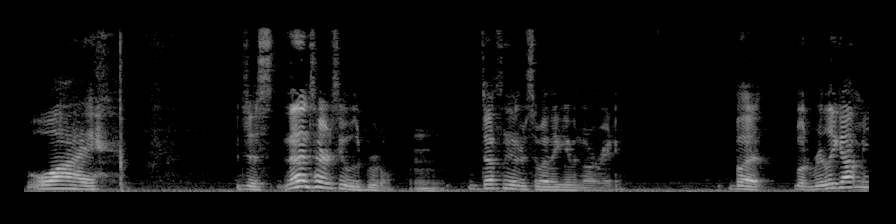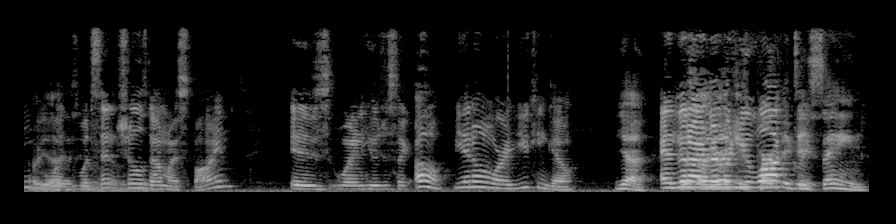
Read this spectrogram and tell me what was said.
why? Just that entire scene was brutal. hmm Definitely understood why they gave it an R rating. But what really got me, Oh, yeah, what what sent chills down my spine, is when he was just like, "Oh, yeah, don't worry, you can go." Yeah. And then I like- remembered like he locked perfectly it. sane.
